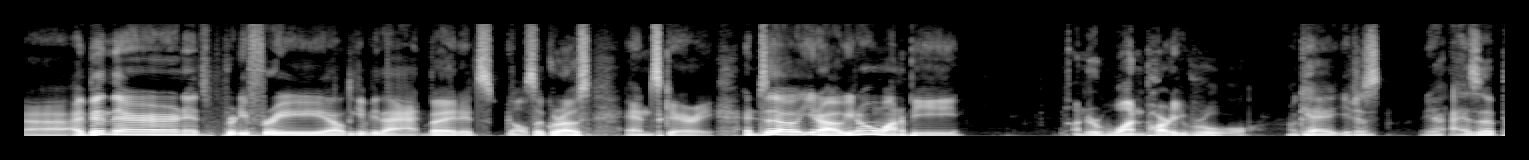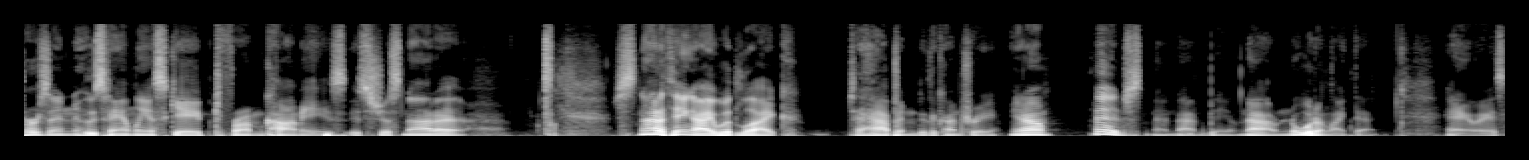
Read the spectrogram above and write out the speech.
Uh, I've been there and it's pretty free. I'll give you that, but it's also gross and scary. And so you know you don't want to be under one party rule. Okay, you just as a person whose family escaped from commies, it's just not a just not a thing I would like to happen to the country. You know, eh, just not not be not wouldn't like that. Anyways,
